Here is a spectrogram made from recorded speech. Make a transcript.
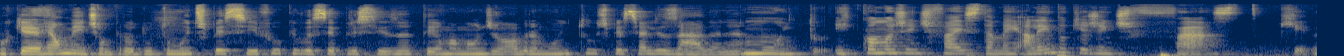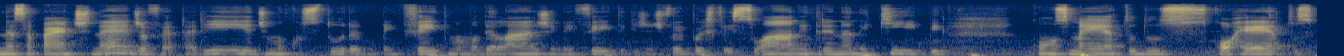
Porque é realmente é um produto muito específico que você precisa ter uma mão de obra muito especializada, né? Muito. E como a gente faz também, além do que a gente faz que nessa parte, né, de alfaiataria, de uma costura bem feita, uma modelagem bem feita, que a gente foi aperfeiçoando e treinando a equipe com os métodos corretos.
